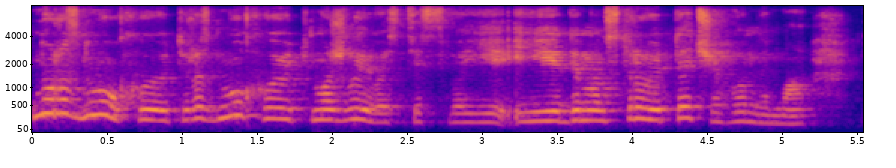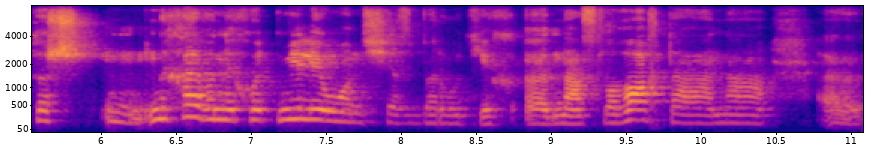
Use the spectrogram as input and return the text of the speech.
ну, роздмухують, роздмухують можливості свої і демонструють те, чого нема. Тож нехай вони хоч мільйон ще зберуть їх е, на словах та на е,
